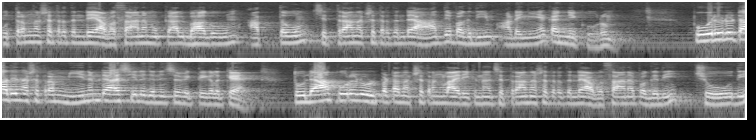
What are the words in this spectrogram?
ഉത്രം നക്ഷത്രത്തിന്റെ അവസാന മുക്കാൽ ഭാഗവും അത്തവും ചിത്ര നക്ഷത്രത്തിന്റെ ആദ്യ പകുതിയും അടങ്ങിയ കന്നിക്കൂറും. പൂരുരുട്ടാതി നക്ഷത്രം മീനം രാശിയിൽ ജനിച്ച വ്യക്തികൾക്ക് തുലാക്കൂറിൽ ഉൾപ്പെട്ട നക്ഷത്രങ്ങളായിരിക്കുന്ന ചിത്ര നക്ഷത്രത്തിന്റെ അവസാന പകുതി ചോതി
